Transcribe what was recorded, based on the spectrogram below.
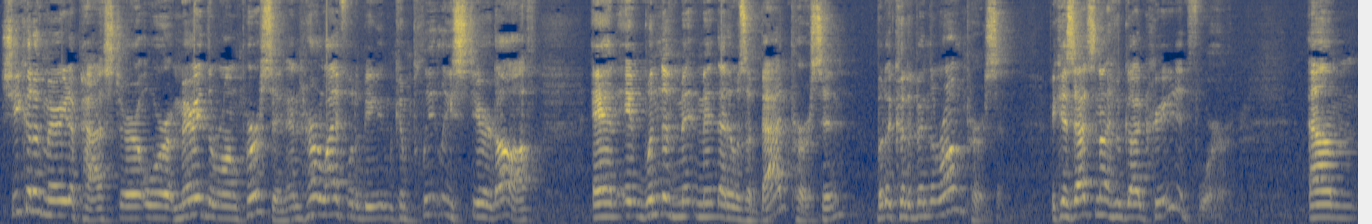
she could have married a pastor or married the wrong person, and her life would have been completely steered off. And it wouldn't have meant, meant that it was a bad person, but it could have been the wrong person because that's not who God created for her. Um,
